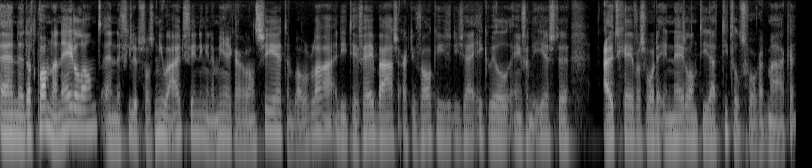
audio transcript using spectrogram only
En eh, dat kwam naar Nederland en de Philips was nieuwe uitvinding in Amerika gelanceerd en bla bla bla. En die tv-baas Arthur Valkiezer die zei: Ik wil een van de eerste uitgevers worden in Nederland die daar titels voor gaat maken.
